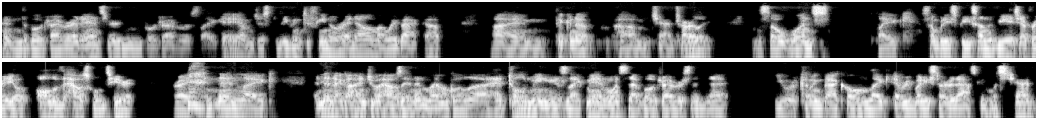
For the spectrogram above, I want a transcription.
and the boat driver had answered and boat driver was like, Hey, I'm just leaving Tofino right now on my way back up I'm picking up um, Chad Charlie. And so once like somebody speaks on the VHF radio, all of the households hear it, right? and then like, and then I got into a house and then my uncle uh, had told me, he was like, man, once that boat driver said that you were coming back home, like everybody started asking, what's Chad,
